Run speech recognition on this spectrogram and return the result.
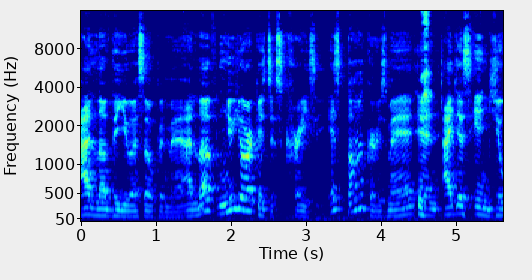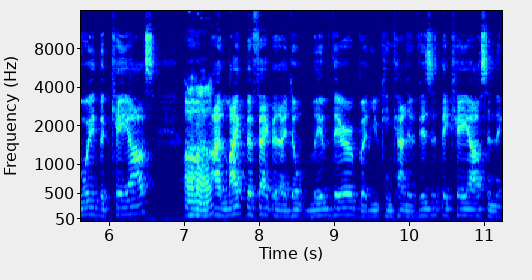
I love the U.S. Open, man. I love New York is just crazy. It's bonkers, man, and I just enjoy the chaos. Um, Uh-huh. I like the fact that I don't live there, but you can kind of visit the chaos and then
